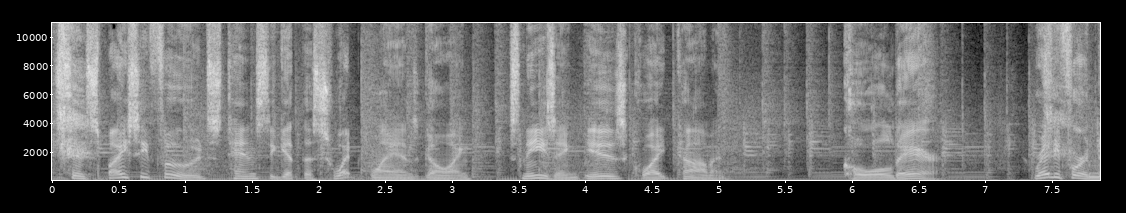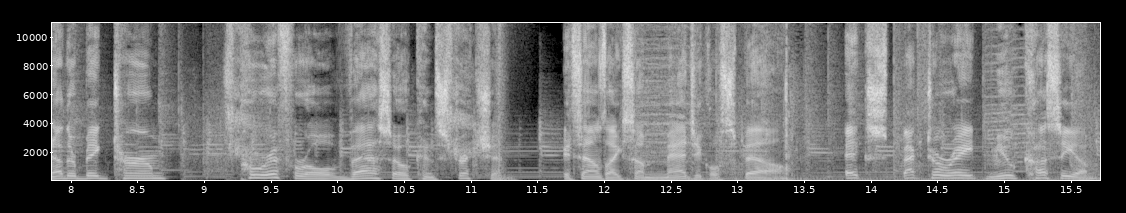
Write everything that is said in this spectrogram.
Since spicy foods tends to get the sweat glands going, sneezing is quite common. Cold air. Ready for another big term? Peripheral vasoconstriction. It sounds like some magical spell. Expectorate mucosium.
